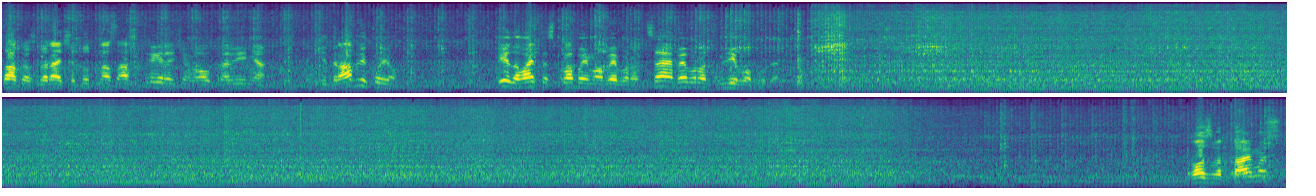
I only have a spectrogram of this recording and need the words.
Також, до речі, тут у нас аж три речага управління гідравлікою. І давайте спробуємо виворот. Це виворот вліво буде. Розвертаємось.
